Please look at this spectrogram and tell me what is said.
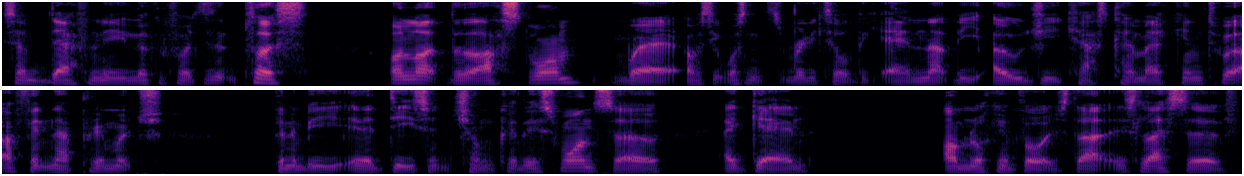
so I'm definitely looking forward to it. Plus, unlike the last one, where obviously it wasn't really till the end that the OG cast came back into it, I think they're pretty much going to be in a decent chunk of this one. So again, I'm looking forward to that. It's less of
